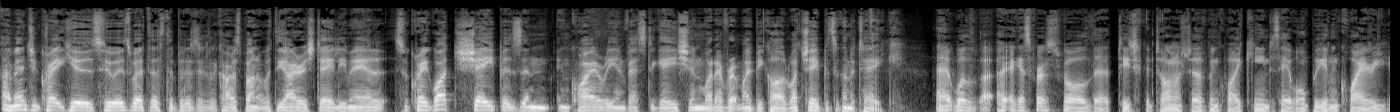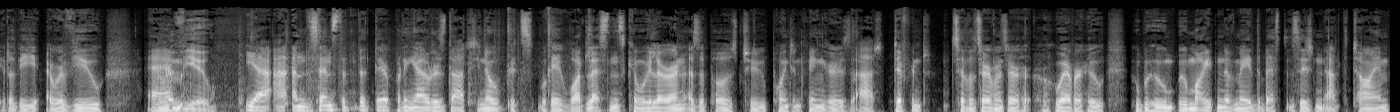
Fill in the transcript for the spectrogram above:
I mentioned Craig Hughes, who is with us, the political correspondent with the Irish Daily Mail. So, Craig, what shape is an inquiry, investigation, whatever it might be called, what shape is it going to take? Uh, well, I guess first of all, the Taoiseach and Taoiseach have been quite keen to say it won't be an inquiry; it'll be a review. Um, a review. Yeah, and the sense that, that they're putting out is that, you know, it's okay, what lessons can we learn as opposed to pointing fingers at different civil servants or, whoever who, who, who, who mightn't have made the best decision at the time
